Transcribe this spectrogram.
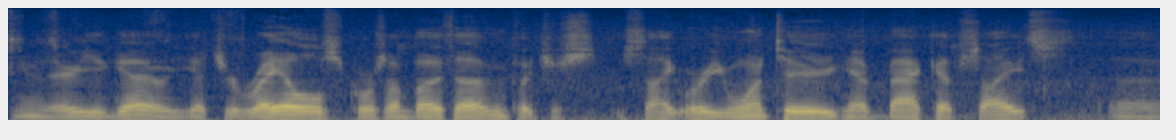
you know, there you go you got your rails of course on both of them put your sight where you want to you can have backup sights uh,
